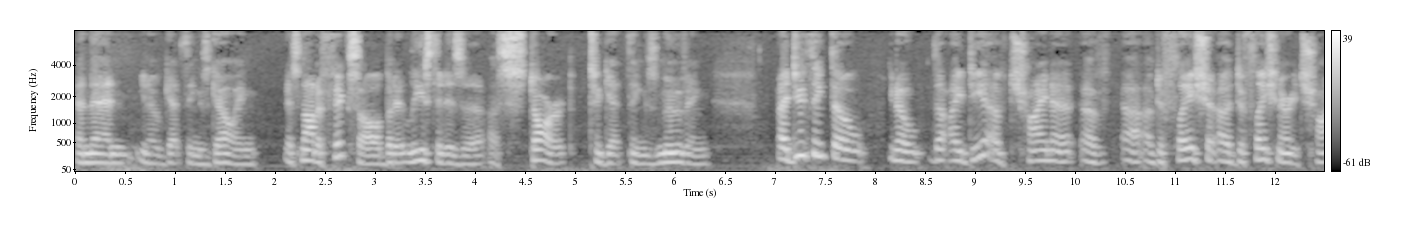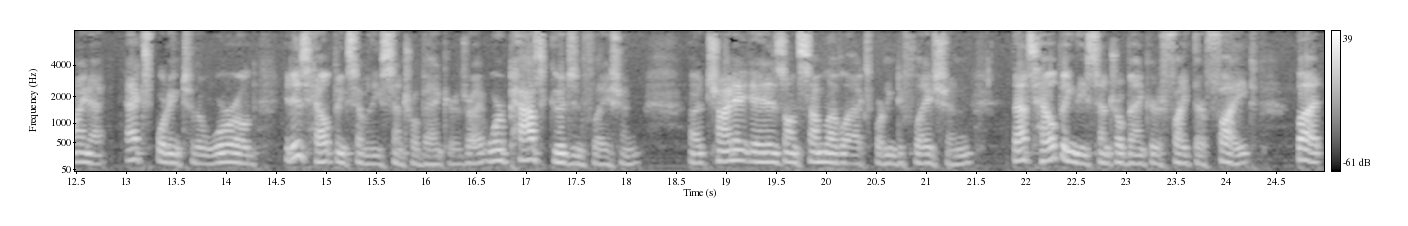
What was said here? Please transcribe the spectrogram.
and then, you know, get things going. It's not a fix all, but at least it is a, a start to get things moving. I do think, though, you know, the idea of China of uh, of deflation, uh, deflationary China exporting to the world, it is helping some of these central bankers, right? We're past goods inflation. Uh, China is on some level exporting deflation. That's helping these central bankers fight their fight. But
